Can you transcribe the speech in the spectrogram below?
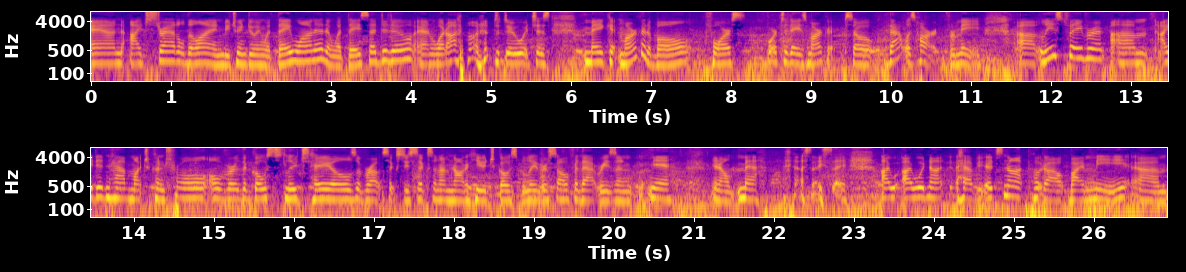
and I straddled the line between doing what they wanted and what they said to do, and what I wanted to do, which is make it marketable for for today's market. So that was hard for me. Uh, least favorite, um, I didn't have much control over the ghostly tales of Route 66, and I'm not a huge ghost believer, so for that reason, yeah, you know, meh, as I say. I, I would not have, it's not put out by me. Um,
